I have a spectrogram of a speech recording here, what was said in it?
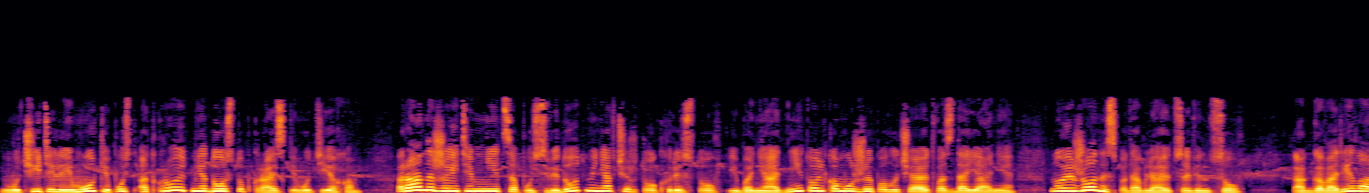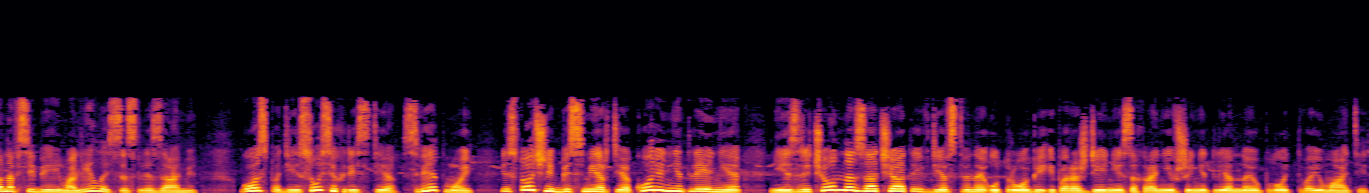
Мучители и муки пусть откроют мне доступ к райским утехам. Раны же и темница пусть ведут меня в чертог Христов, ибо не одни только мужи получают воздаяние, но и жены сподобляются венцов. Так говорила она в себе и молилась со слезами. Господи Иисусе Христе, свет мой, источник бессмертия, корень нетления, неизреченно зачатый в девственной утробе и порождении сохранивший нетленную плоть Твою Матерь.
